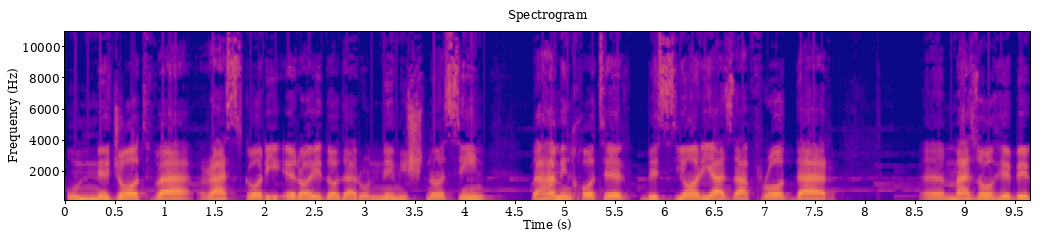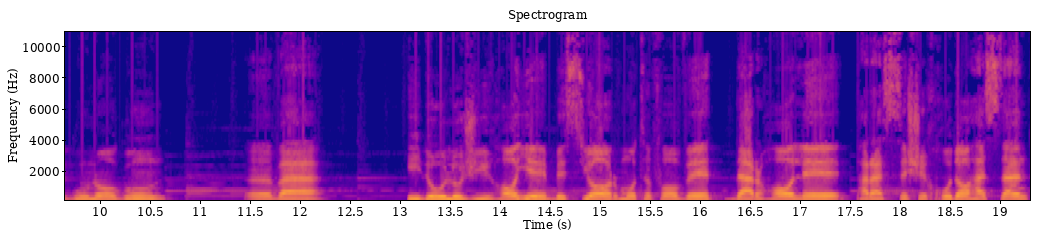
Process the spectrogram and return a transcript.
اون نجات و رستگاری ارائه داده رو نمی‌شناسیم. و همین خاطر بسیاری از افراد در مذاهب گوناگون و ایدئولوژی های بسیار متفاوت در حال پرستش خدا هستند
